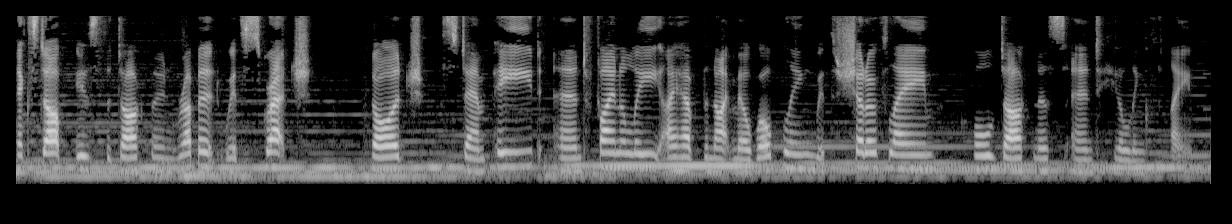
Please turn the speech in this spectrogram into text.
Next up is the Darkmoon Rabbit with Scratch, Dodge, Stampede, and finally I have the Nightmare Whelpling with Shadow Flame, Call Darkness, and Healing Flame.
